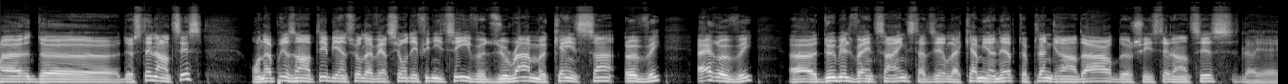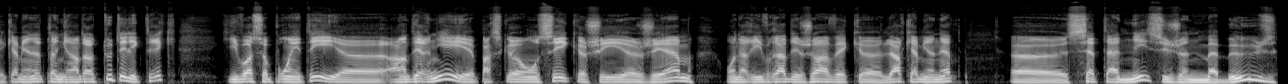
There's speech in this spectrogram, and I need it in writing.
euh, de, de, Stellantis, on a présenté bien sûr la version définitive du RAM 1500 EV, REV. 2025, c'est-à-dire la camionnette pleine grandeur de chez Stellantis, la camionnette pleine grandeur tout électrique qui va se pointer euh, en dernier parce qu'on sait que chez GM, on arrivera déjà avec leur camionnette euh, cette année, si je ne m'abuse.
